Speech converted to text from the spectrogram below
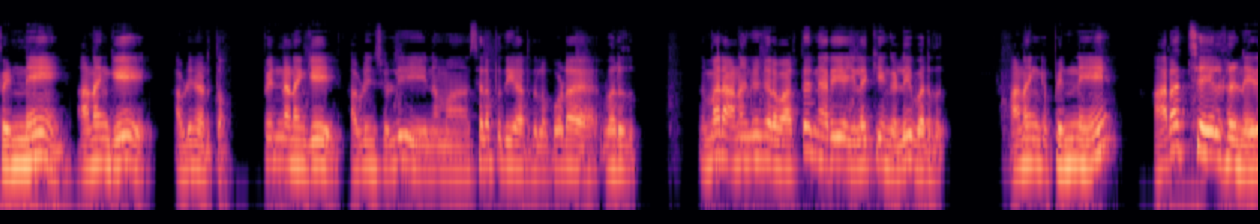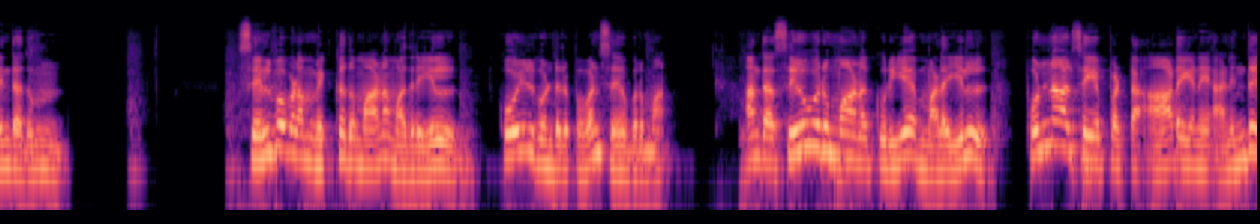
பெண்ணே அணங்கே அப்படின்னு அர்த்தம். பெண் அணங்கே அப்படின்னு சொல்லி நம்ம சிலப்பதிகாரத்தில் கூட வருது. இந்த மாதிரி அணங்குங்கிற வார்த்தை நிறைய இலக்கியங்களே வருது. அணங்க பெண்ணே அறச்செயல்கள் நிறைந்ததும் செல்வ வளம் மிக்கதுமான மதுரையில் கோயில் கொண்டிருப்பவன் சிவபெருமான். அந்த சிவபெருமானுக்குரிய மலையில் பொன்னால் செய்யப்பட்ட ஆடையினை அணிந்து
